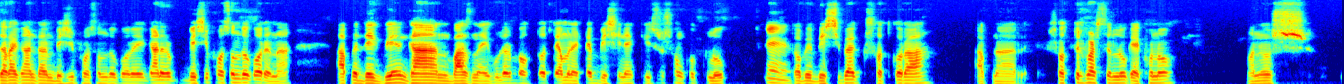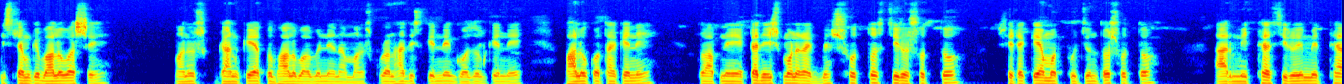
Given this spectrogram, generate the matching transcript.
যারা গান টান বেশি পছন্দ করে গানের বেশি পছন্দ করে না আপনি দেখবেন গান বাজনা এগুলোর ভক্ত তেমন একটা বেশি না কিছু সংখ্যক লোক। হ্যাঁ, তবে বেশিরভাগ শতকরা আপনার সত্তর পার্সেন্ট লোক এখনও মানুষ ইসলামকে ভালোবাসে। মানুষ গানকে এত ভালোভাবে নেয় না মানুষ কোরআন হাদিস কেনে গজল কেনে ভালো কথা কেনে তো আপনি একটা জিনিস মনে রাখবেন সত্য চির সত্য সেটা কেয়ামত পর্যন্ত সত্য আর মিথ্যা চিরই মিথ্যা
